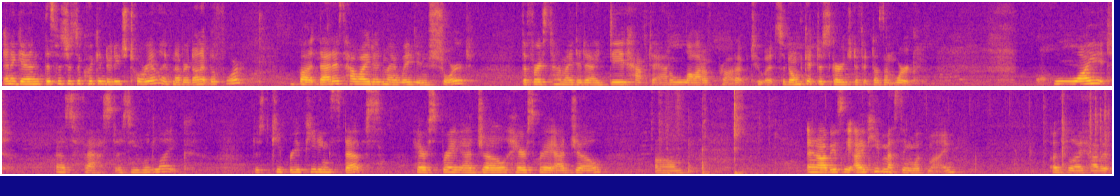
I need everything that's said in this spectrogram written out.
And again, this was just a quick and dirty tutorial. I've never done it before. But that is how I did my wig in short. The first time I did it, I did have to add a lot of product to it. So don't get discouraged if it doesn't work quite as fast as you would like. Just keep repeating steps. Hairspray, add gel, hairspray, add gel. Um, and obviously I keep messing with mine until I have it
